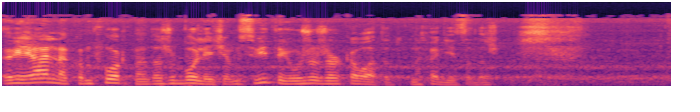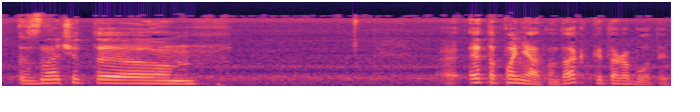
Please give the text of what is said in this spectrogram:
реально комфортно, даже более чем в свитере, уже жарковато тут находиться даже. Значит, э, это понятно, да, как это работает.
